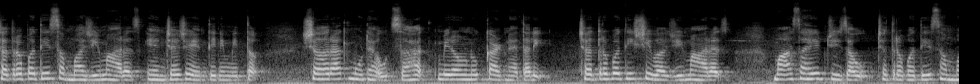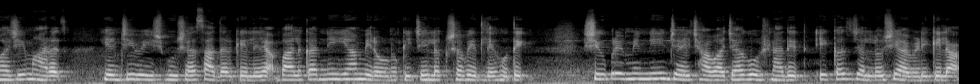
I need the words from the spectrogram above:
छत्रपती संभाजी महाराज यांच्या जयंतीनिमित्त शहरात मोठ्या उत्साहात मिरवणूक काढण्यात आली. छत्रपती शिवाजी महाराज मासाहेब जिजाऊ छत्रपती संभाजी महाराज यांची वेशभूषा सादर केलेल्या बालकांनी या मिरवणुकीचे लक्ष वेधले होते. शिवप्रेमींनी जय छावाच्या घोषणा देत एकच जल्लोष यावेळी केला.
